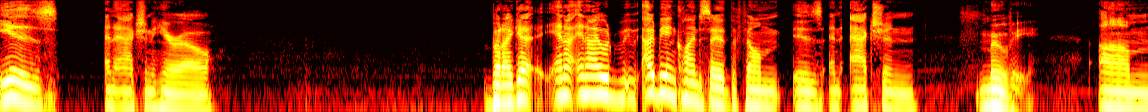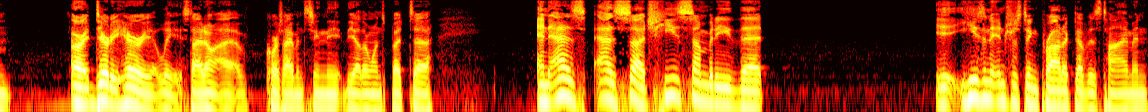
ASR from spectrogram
is an action hero. But I get and I, and I would be, I'd be inclined to say that the film is an action movie. Um or Dirty Harry at least. I don't I, of course I haven't seen the the other ones, but uh and as as such, he's somebody that he's an interesting product of his time. And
